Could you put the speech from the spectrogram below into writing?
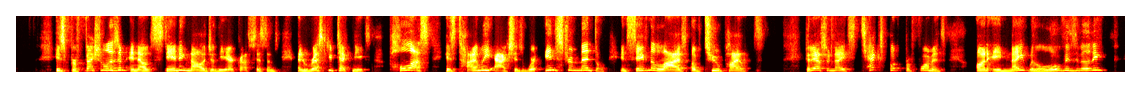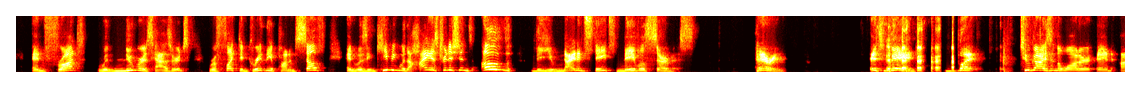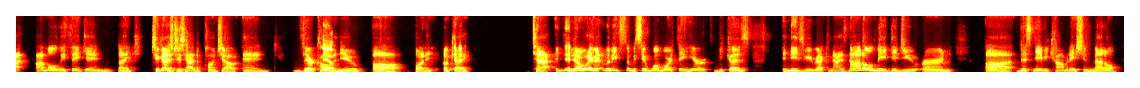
His professionalism and outstanding knowledge of the aircraft systems and rescue techniques, plus his timely actions, were instrumental in saving the lives of two pilots. Officer Knight's textbook performance on a night with low visibility and fraught with numerous hazards reflected greatly upon himself and was in keeping with the highest traditions of the United States Naval Service. Harry, it's big, but two guys in the water, and I, I'm only thinking like two guys just had to punch out, and they're calling yep. you, oh, buddy, okay. Ta- you know, wait a minute. Let me let me say one more thing here because it needs to be recognized. Not only did you earn uh, this Navy Commendation Medal.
